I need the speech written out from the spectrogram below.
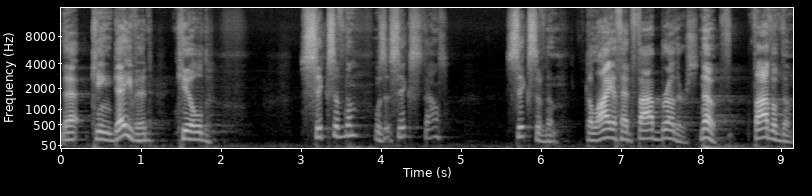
that King David killed six of them. Was it six thousand? Six of them. Goliath had five brothers. No, five of them.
